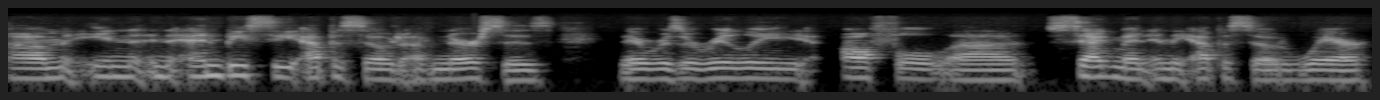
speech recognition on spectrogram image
um, in an NBC episode of Nurses, there was a really awful uh, segment in the episode where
